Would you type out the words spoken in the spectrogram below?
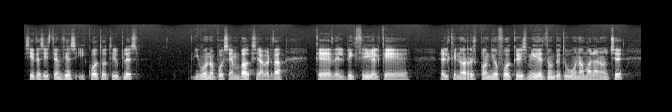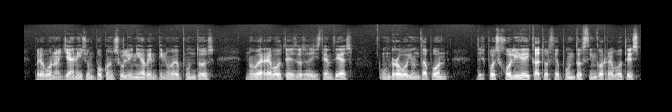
7 asistencias y 4 triples. Y bueno, pues en Bucks, la verdad que del Big Three el que, el que no respondió fue Chris Middleton, que tuvo una mala noche. Pero bueno, Janis un poco en su línea, 29 puntos, 9 rebotes, 2 asistencias, un robo y un tapón. Después Holiday, 14 puntos, 5 rebotes,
